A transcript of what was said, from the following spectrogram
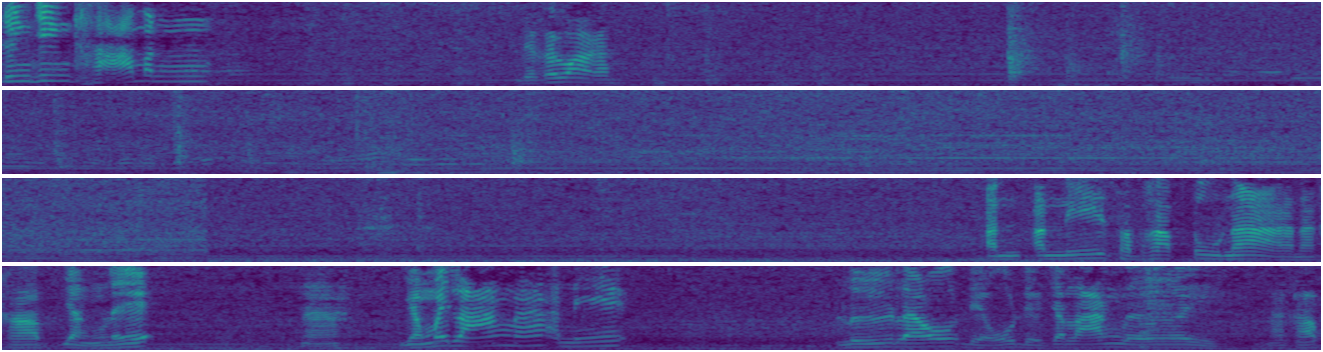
จริง ๆ ขามัน เดี๋ยวค่อยว่ากันอันอันนี้สภาพตู้หน้านะครับ อย่างเละนะยังไม่ล้างนะ อันนี้ รื้อแล้วเดี๋ยวเดี๋ยวจะล้างเลยนะครับ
